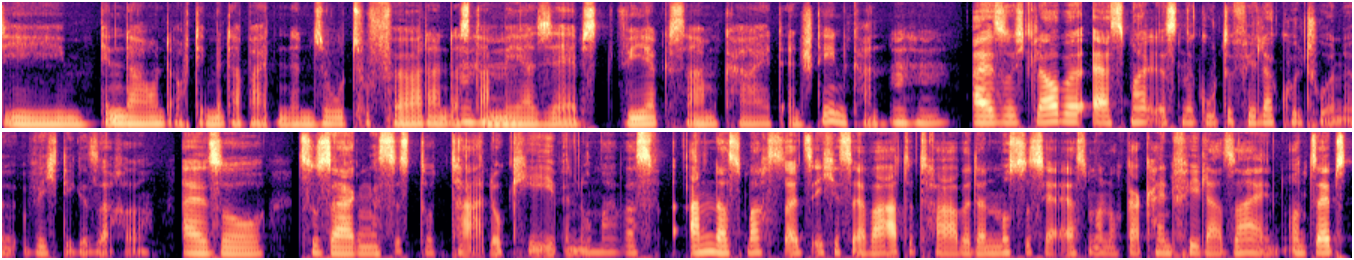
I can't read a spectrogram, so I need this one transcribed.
die Kinder und auch die Mitarbeitenden so zu fördern, dass mhm. da mehr Selbstwirksamkeit entstehen kann? Mhm. Also ich glaube, erstmal ist eine gute Fehlerkultur eine wichtige Sache. Also zu sagen, es ist total okay, wenn du mal was anders machst, als ich es erwartet habe, dann muss es ja erstmal noch gar kein Fehler sein. Und selbst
